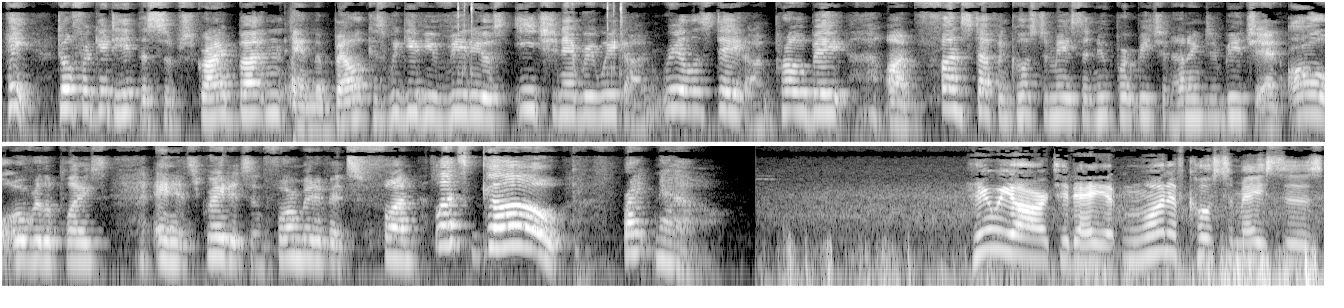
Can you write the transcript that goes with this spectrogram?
Hey, don't forget to hit the subscribe button and the bell because we give you videos each and every week on real estate, on probate, on fun stuff in Costa Mesa, Newport Beach, and Huntington Beach, and all over the place. And it's great, it's informative, it's fun. Let's go right now. Here we are today at one of Costa Mesa's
